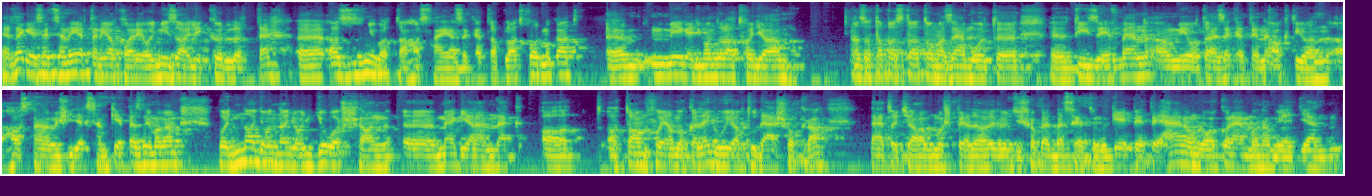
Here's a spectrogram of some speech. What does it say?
mert egész egyszerűen érteni akarja, hogy mi zajlik körülötte, az nyugodtan használja ezeket a platformokat. Még egy gondolat, hogy a, az a tapasztalatom az elmúlt tíz évben, amióta ezeket én aktívan használom és igyekszem képezni magam, hogy nagyon-nagyon gyorsan megjelennek a, a tanfolyamok a legújabb tudásokra, tehát, hogyha most például sokat beszéltünk a GPT-3-ról korábban, ami egy ilyen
